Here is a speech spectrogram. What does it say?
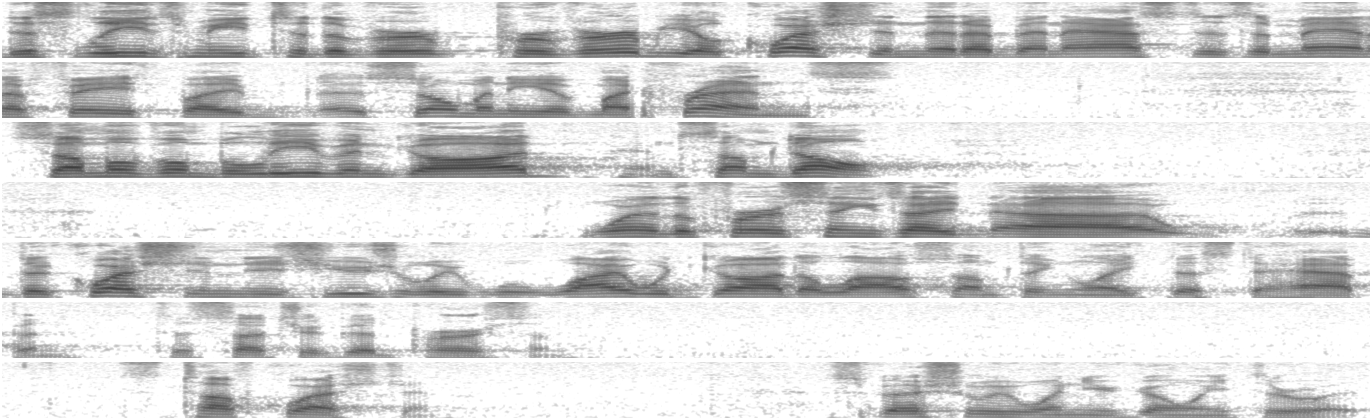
This leads me to the ver- proverbial question that I've been asked as a man of faith by uh, so many of my friends. Some of them believe in God, and some don't. One of the first things I, uh, the question is usually, well, why would God allow something like this to happen to such a good person? It's a tough question, especially when you're going through it.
